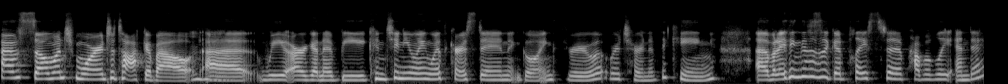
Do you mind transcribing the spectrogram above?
have so much more to talk about. Mhm. Uh, we are going to be continuing with Kirsten going through Return of the King. Uh, but I think this is a good place to probably end it.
